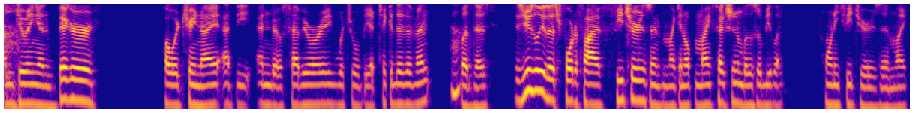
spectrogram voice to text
I'm doing a bigger poetry night at the end of February, which will be a ticketed event. Oh. But there's there's usually there's four to five features and like an open mic section, but this will be like twenty features and like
